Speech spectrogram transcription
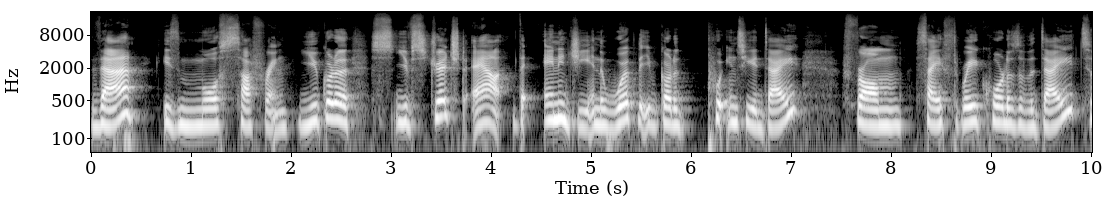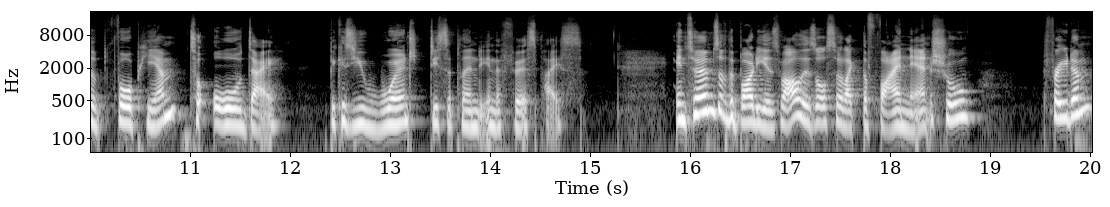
That is more suffering. You've got to, you've stretched out the energy and the work that you've got to put into your day from, say, three quarters of the day to 4 p.m. to all day because you weren't disciplined in the first place. In terms of the body as well, there's also like the financial freedom.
